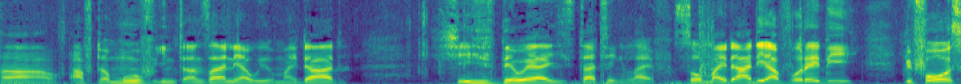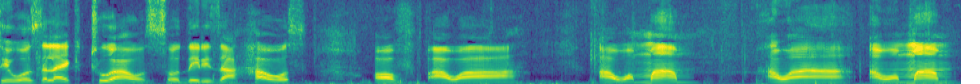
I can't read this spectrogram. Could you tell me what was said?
uh, after move in tanzania with my dad she is the way he's starting life. So my daddy have already before us it was like two house so there is a house of our our mom our our mom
